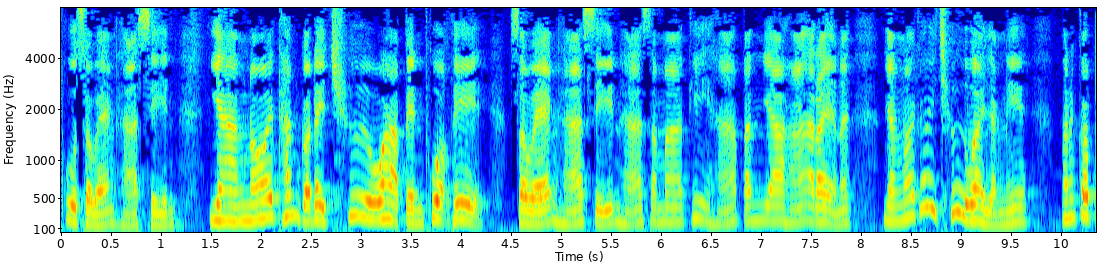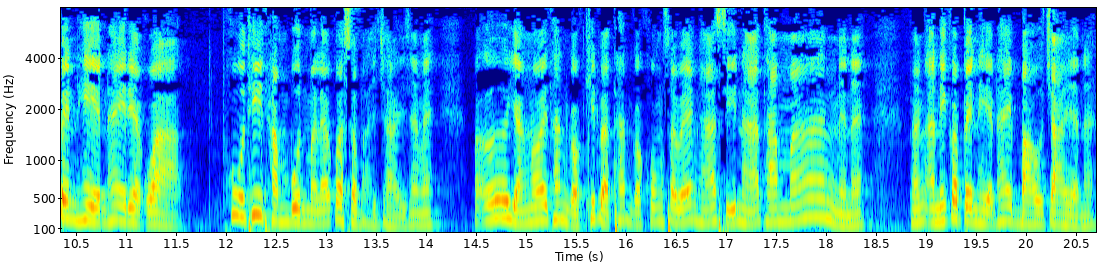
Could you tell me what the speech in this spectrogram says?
ผู้สแสวงหาศีล อย่างน้อยท่านก็ได้ชื่อว่าเป็นพวกที่สแสวงหาศีลหาสมาธิหาปัญญาหาอะไรนะอย่างน้อยก็ได้ชื่อว่าอย่างนี้ มันก็เป็นเหตุให้เรียกว่า ผู้ที่ทำบุญมาแล้วก็สบายใจใช่ไหมว่าเอออย่างน้อยท่านก็คิดว่าท่านก็คงสแสวงหาศีลหาธรรมมั้งเนี่ยนะทั้งอันนี้ก็เป็นเหตุให้เบาใจอะนะ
